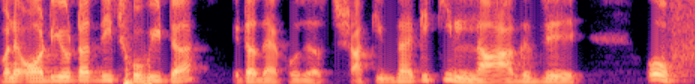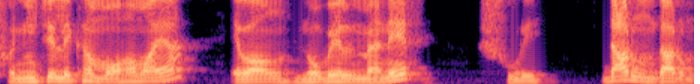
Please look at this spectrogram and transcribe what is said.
মানে অডিওটার দি ছবিটা, এটা দেখো জাস্ট সাকিব ভাইকে কি লাগছে, ওফ, নিচে লেখা মহামায়া এবং নোবেল ম্যানের সুরে। দারুণ দারুণ।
